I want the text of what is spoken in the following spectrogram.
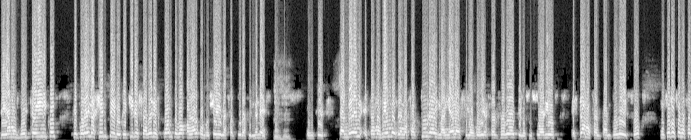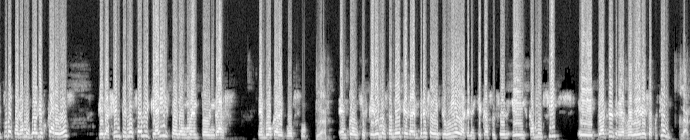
digamos, muy técnicos que por ahí la gente lo que quiere saber es cuánto va a pagar cuando llegue la factura a fin de mes. Es decir, también estamos viendo que en la factura, y mañana se los voy a hacer saber que los usuarios estamos al tanto de eso, nosotros en la factura pagamos varios cargos que la gente no sabe que ahí está el aumento en gas en boca de pozo. Claro. Entonces, queremos también que la empresa distribuidora, que en este caso es el, el Camusi, eh, trate de rever esa cuestión. Claro.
